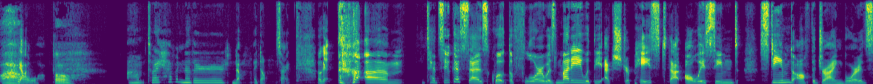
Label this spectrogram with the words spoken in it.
Wow. Oh. Um, do I have another? No, I don't. Sorry. Okay. um, Tetsuko says, quote, the floor was muddy with the extra paste that always seemed steamed off the drying boards.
